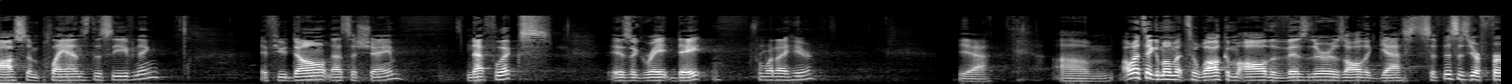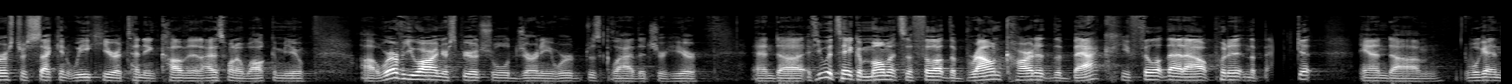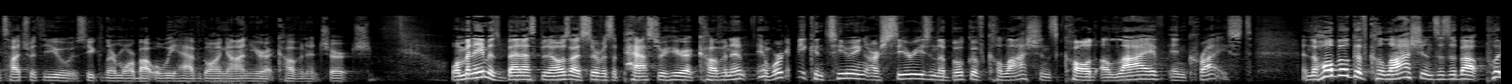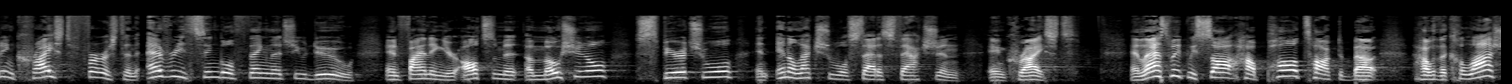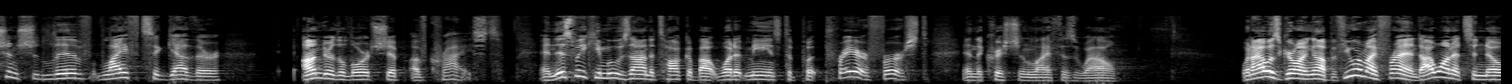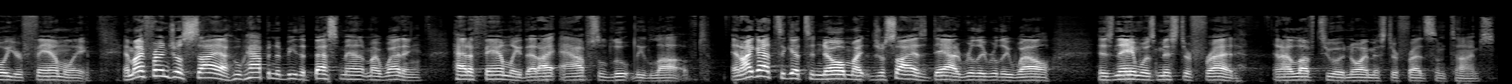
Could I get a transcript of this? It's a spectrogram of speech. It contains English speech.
awesome plans this evening. If you don't, that's a shame. Netflix is a great date, from what I hear. Yeah. Um, I want to take a moment to welcome all the visitors, all the guests. If this is your first or second week here attending Covenant, I just want to welcome you. Uh, wherever you are in your spiritual journey, we're just glad that you're here. And uh, if you would take a moment to fill out the brown card at the back, you fill it that out, put it in the basket, and um, we'll get in touch with you so you can learn more about what we have going on here at Covenant Church. Well, my name is Ben Espinoza. I serve as a pastor here at Covenant, and we're going to be continuing our series in the book of Colossians called Alive in Christ. And the whole book of Colossians is about putting Christ first in every single thing that you do and finding your ultimate emotional, spiritual, and intellectual satisfaction in Christ. And last week we saw how Paul talked about how the Colossians should live life together under the lordship of Christ. And this week he moves on to talk about what it means to put prayer first in the Christian life as well. When I was growing up, if you were my friend, I wanted to know your family. And my friend Josiah, who happened to be the best man at my wedding, had a family that I absolutely loved. And I got to get to know my Josiah's dad really, really well. His name was Mr. Fred, and I love to annoy Mr. Fred sometimes.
